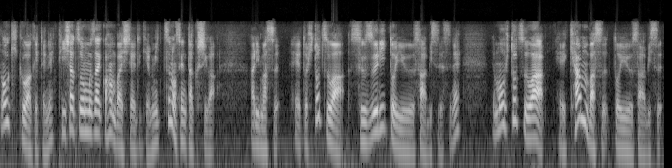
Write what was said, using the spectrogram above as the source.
大きく分けてね、T シャツを無在庫販売したいときは3つの選択肢があります。えっ、ー、と、1つは、 SUZURI というサービスですね。もう1つは、え Canvath というサービス。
